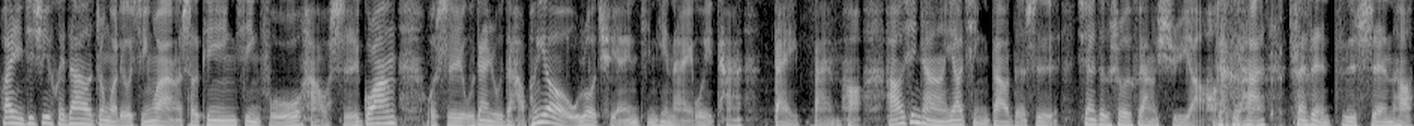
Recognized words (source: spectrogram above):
欢迎继续回到中国流行网，收听幸福好时光。我是吴淡如的好朋友吴若泉，今天来为他代班。哈，好，现场邀请到的是现在这个社会非常需要，而且他算是很资深哈，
